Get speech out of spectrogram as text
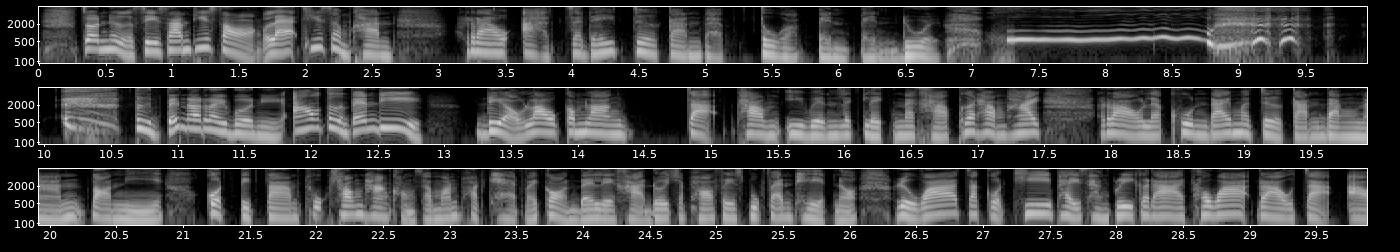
1 จนถึงซีซั่นที่ 2 และที่สำคัญ เราอาจจะได้เจอกันแบบตัวเป็นๆด้วยฮู้ ตื่นเต้นอะไรเบอร์นี้ อ้าวตื่นเต้นดี เดี๋ยวเรากำลังจะทำอีเวนต์เล็กๆนะคะ เพื่อทำให้เราและคุณได้มาเจอกันดังนั้น ตอนนี้กดติดตามทุกช่องทางของ s ซ l m o n Podcast ไว้ก่อนได้เลยค่ะ โดยเฉพาะ Facebook Fanpage เนาะหรือว่าจะกดที่ p a y s a n g r y ก็ได้ เพราะว่าเราจะเอา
